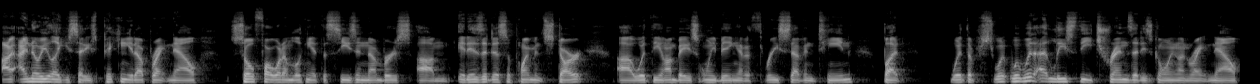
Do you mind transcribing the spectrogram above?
I, I know, you like you said, he's picking it up right now. So far, what I'm looking at the season numbers, um, it is a disappointment start uh, with the on base only being at a 317, but. With the with, with at least the trends that he's going on right now,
